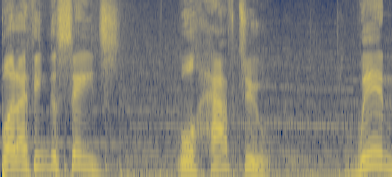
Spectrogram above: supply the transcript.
But I think the Saints will have to win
